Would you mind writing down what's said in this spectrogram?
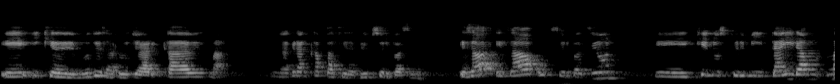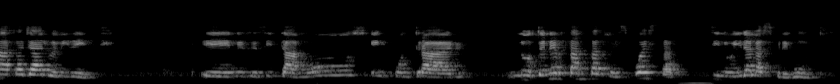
eh, y que debemos desarrollar cada vez más. Una gran capacidad de observación. Esa, esa observación eh, que nos permita ir más allá de lo evidente. Eh, necesitamos encontrar, no tener tantas respuestas, sino ir a las preguntas.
